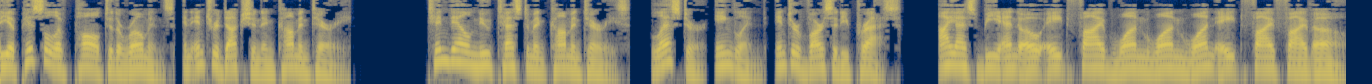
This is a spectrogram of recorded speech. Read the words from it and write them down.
The Epistle of Paul to the Romans, An Introduction and Commentary. Tyndale New Testament Commentaries. Leicester, England, InterVarsity Press. ISBN 0851118550.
